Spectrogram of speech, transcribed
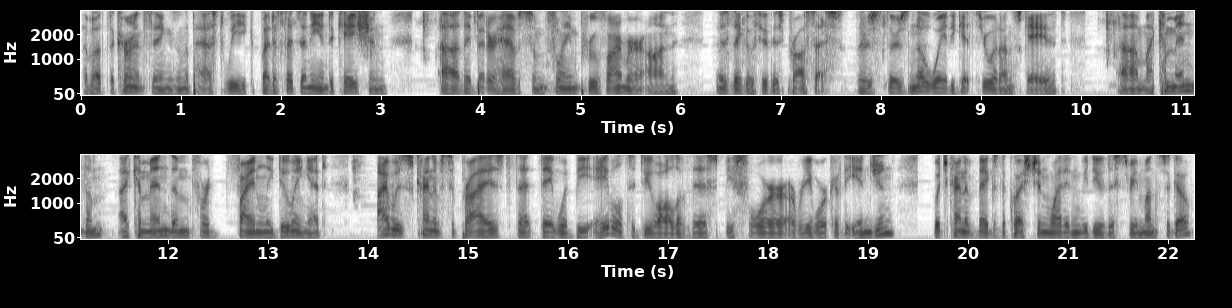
about the current things in the past week. But if that's any indication, uh, they better have some flame-proof armor on as they go through this process. There's there's no way to get through it unscathed. Um, I commend them. I commend them for finally doing it. I was kind of surprised that they would be able to do all of this before a rework of the engine, which kind of begs the question: Why didn't we do this three months ago?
